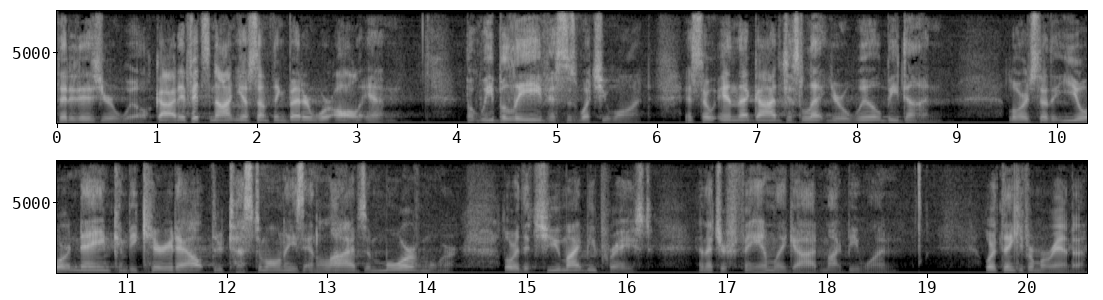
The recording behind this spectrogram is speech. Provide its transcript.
that it is your will. God, if it's not and you have something better, we're all in. But we believe this is what you want. And so, in that, God, just let your will be done. Lord, so that your name can be carried out through testimonies and lives and more and more. Lord, that you might be praised and that your family, God, might be one. Lord, thank you for Miranda,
